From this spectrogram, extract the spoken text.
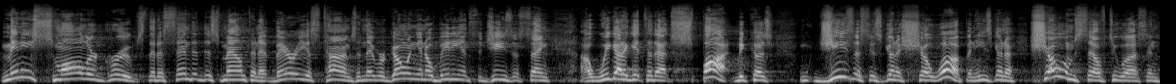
many smaller groups that ascended this mountain at various times, and they were going in obedience to Jesus, saying, uh, We got to get to that spot because Jesus is going to show up and he's going to show himself to us and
